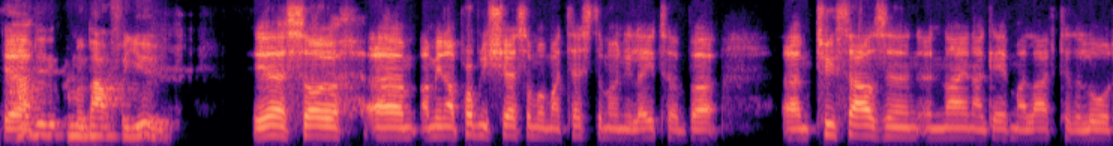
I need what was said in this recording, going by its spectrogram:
Yeah. How did it come about for you? Yeah, so um, I mean, I'll probably share some of my testimony later, but um, 2009, I gave my life to the Lord.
